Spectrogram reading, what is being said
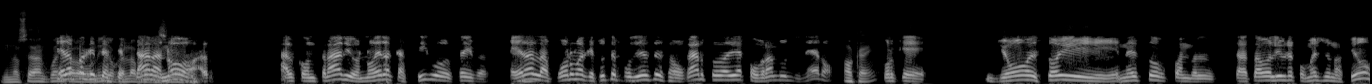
y no se dan cuenta era para que te aceptara, no. Al, contrario, no era castigo, Saber. Era la forma que tú te podías desahogar todavía cobrando un dinero. Ok. Porque yo estoy en esto cuando el Tratado de Libre Comercio nació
